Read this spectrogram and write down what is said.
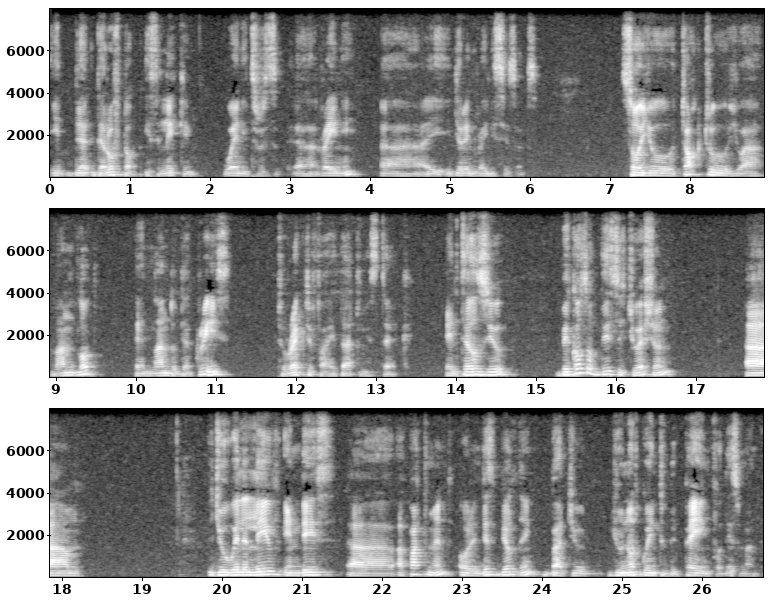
it, the, the rooftop is leaking when it is uh, rainy uh, during rainy seasons. So you talk to your landlord, and landlord agrees to rectify that mistake and tells you because of this situation, um, you will live in this uh, apartment or in this building, but you you're not going to be paying for this month.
